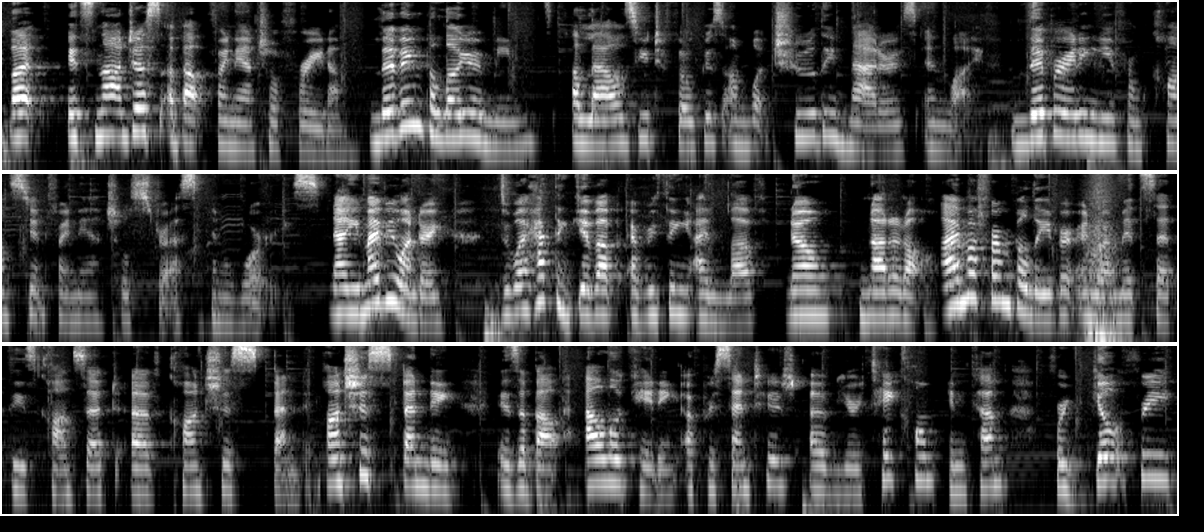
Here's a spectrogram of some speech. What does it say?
But it's not just about financial freedom. Living below your means allows you to focus on what truly matters in life, liberating you from constant financial stress and worries. Now, you might be wondering, do I have to give up everything I love? No, not at all. I'm a firm believer in Ramit Sethi's concept of conscious spending. Conscious spending is about allocating a percentage of your take-home income for guilt-free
